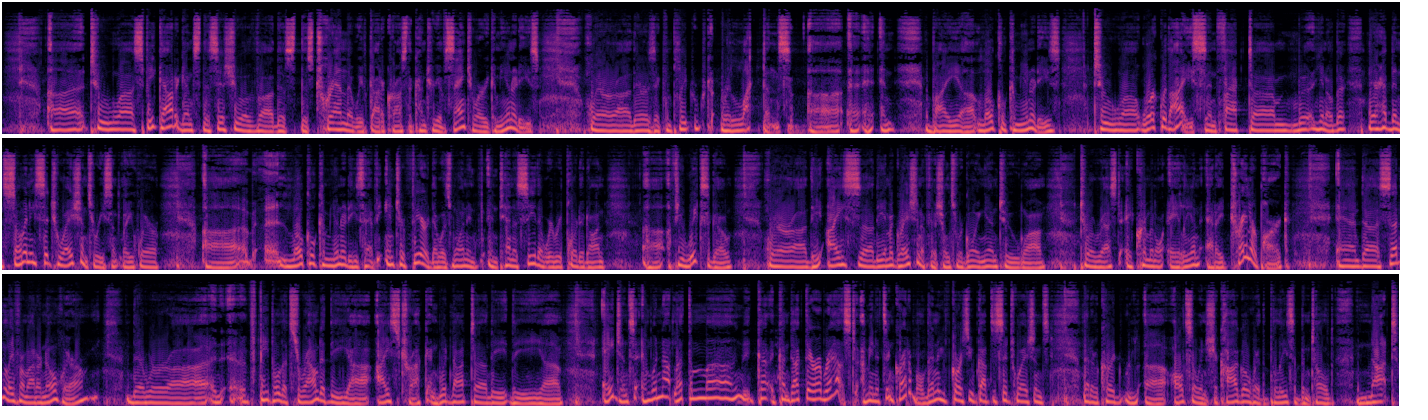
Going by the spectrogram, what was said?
to speak out against this issue of this this trend that we've got across the country of sanctuary communities, where uh, there is a complete reluctance uh, and by uh, local communities to work with ICE. In fact, um, you know there there have been so many situations recently where local communities have interfered. There was one in, in Tennessee that we reported on a few weeks ago, where the ICE, the immigration officials, were going in to to arrest a criminal alien at a trailer park, and suddenly from out of nowhere, there were uh, people that surrounded the uh, ICE truck and would not uh, the the uh, agents and would not let them uh, co- conduct their arrest. I mean, it's incredible. Then of course you've got the situations that have occurred also in Chicago where the police have been told not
